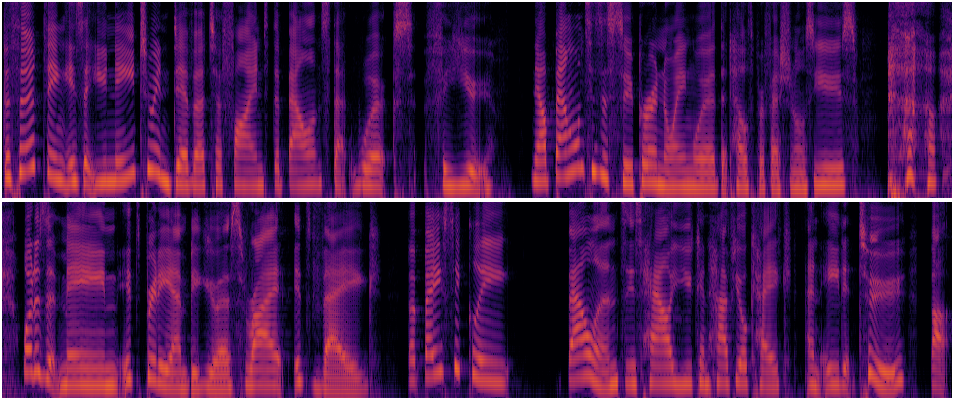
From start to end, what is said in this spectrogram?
The third thing is that you need to endeavor to find the balance that works for you. Now, balance is a super annoying word that health professionals use. what does it mean? It's pretty ambiguous, right? It's vague. But basically, balance is how you can have your cake and eat it too, but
